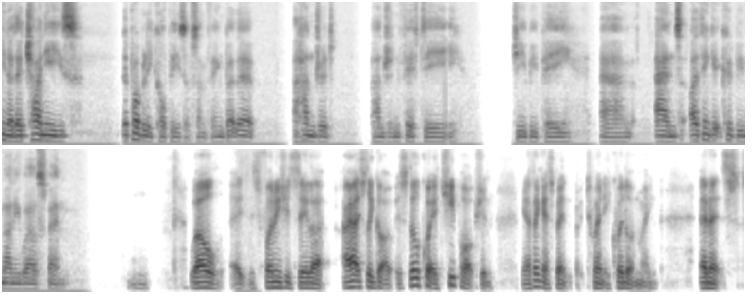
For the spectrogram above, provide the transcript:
You know, they're Chinese. They're probably copies of something, but they're 100, 150 GBP, um, and I think it could be money well spent. Mm-hmm. Well, it's funny you should say that. I actually got it's still quite a cheap option. I, mean, I think I spent about twenty quid on mine, and it's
